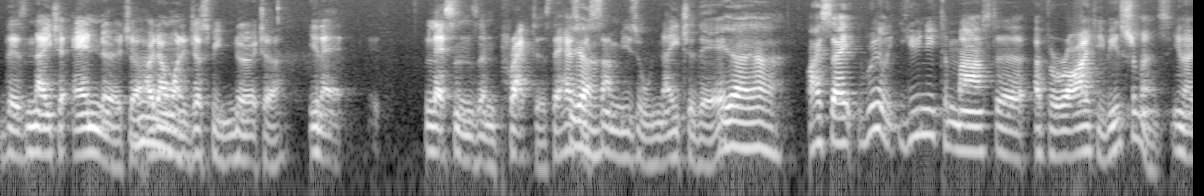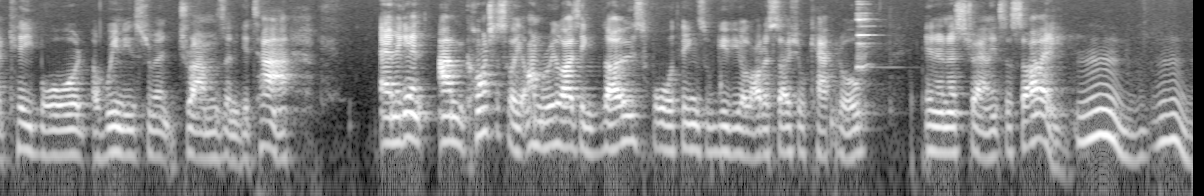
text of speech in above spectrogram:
there's nature and nurture. I don't mm. want to just be nurture, you know, lessons and practice. There has to Yeah. be some musical nature there. Yeah, yeah. I say, really, you need to master a variety of instruments, you know, keyboard, a wind instrument, drums, and guitar. And again, unconsciously, I'm realizing those four things will give you a lot of social capital in an Australian society. Mm, mm.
